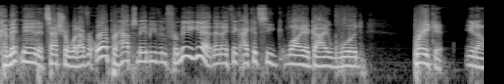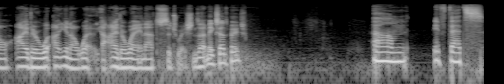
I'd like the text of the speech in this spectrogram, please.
commitment etc whatever. Or perhaps maybe even for me yeah then i think i could see why a guy would break it you know either uh, you know either way in that situation. Does that make sense paige? Um, if that's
